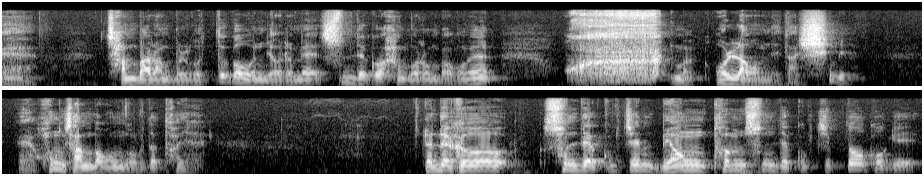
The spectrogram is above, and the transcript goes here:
예. 찬바람 불고 뜨거운 여름에 순대국 한 그릇 먹으면 확 막 올라옵니다. 힘이. 예, 홍삼 먹은 것보다 더해. 그런데 그 순대국집 명품 순대국집도 거기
